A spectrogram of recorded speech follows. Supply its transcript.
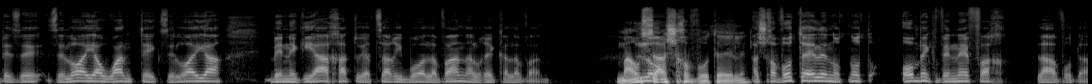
בזה, זה לא היה one take, זה לא היה בנגיעה אחת הוא יצר ריבוע לבן על רקע לבן. מה עושה לא. השכבות האלה? השכבות האלה נותנות עומק ונפח לעבודה.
